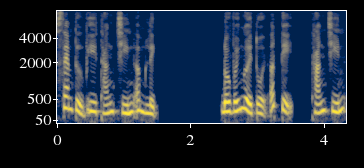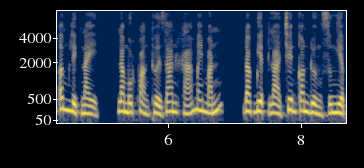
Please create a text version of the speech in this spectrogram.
Xem tử vi tháng 9 âm lịch. Đối với người tuổi Ất Tỵ, tháng 9 âm lịch này là một khoảng thời gian khá may mắn, đặc biệt là trên con đường sự nghiệp.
